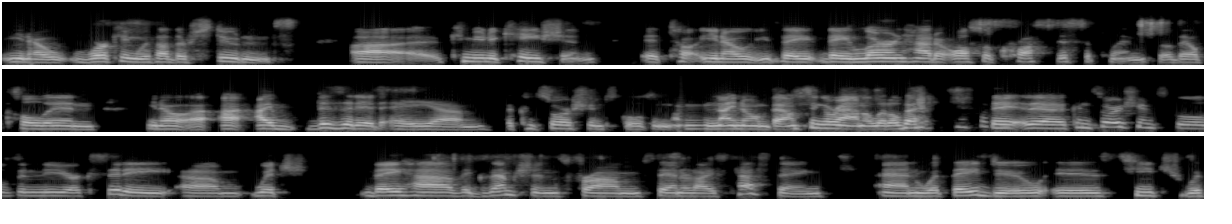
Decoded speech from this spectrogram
you know working with other students uh, communication. It you know they they learn how to also cross discipline so they'll pull in you know, I, I visited a um, the consortium schools, and I know I'm bouncing around a little bit. the, the consortium schools in New York City, um, which they have exemptions from standardized testing, and what they do is teach with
